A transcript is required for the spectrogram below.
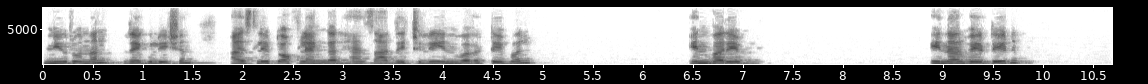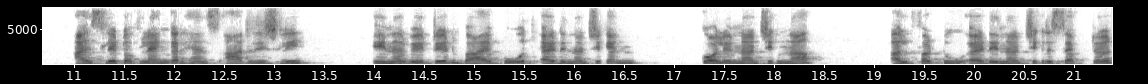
neuronal regulation islet of Langerhans are richly invertible inver innervated Isolate of Langerhans are richly innervated by both adrenergic and cholinergic nerve. Alpha 2 adrenergic receptor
